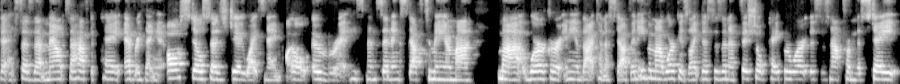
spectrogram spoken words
that says the amounts I have to pay, everything, it all still says Jay White's name all over it. He's been sending stuff to me on my my work or any of that kind of stuff. And even my work is like, this is an official paperwork. This is not from the state.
